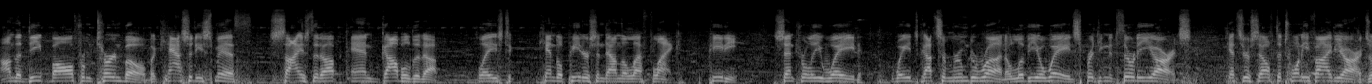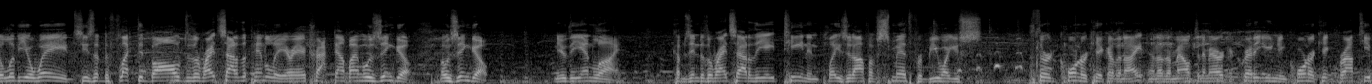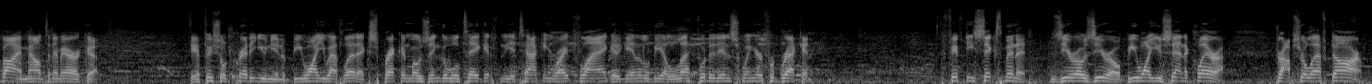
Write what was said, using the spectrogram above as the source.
on the deep ball from Turnbow, but Cassidy Smith sized it up and gobbled it up. Plays to Kendall Peterson down the left flank. Petey, centrally Wade. Wade's got some room to run. Olivia Wade sprinting to 30 yards. Gets herself to 25 yards. Olivia Wade sees a deflected ball to the right side of the penalty area, tracked down by Mozingo. Mozingo near the end line. Comes into the right side of the 18 and plays it off of Smith for BYU's third corner kick of the night. Another Mountain America Credit Union corner kick brought to you by Mountain America. The official credit union of BYU Athletics. Brecken Mozingo will take it from the attacking right flag. Again, it'll be a left footed in swinger for Brecken. 56th minute, 0 0. BYU Santa Clara drops her left arm.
